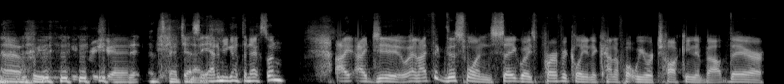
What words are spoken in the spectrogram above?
Uh, we, we, appreciate it. That's fantastic. Nice. Adam, you got the next one. I, I, do. And I think this one segues perfectly into kind of what we were talking about there.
